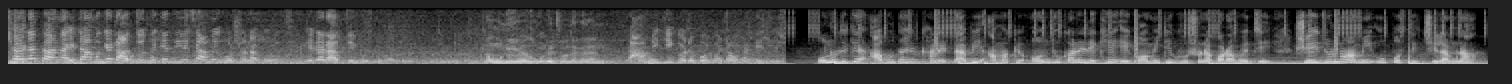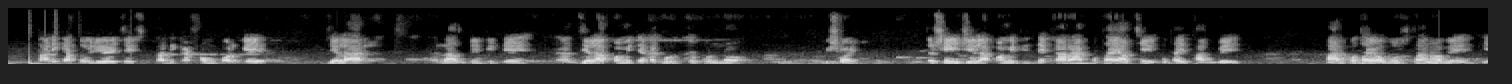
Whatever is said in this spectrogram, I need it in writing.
বিষয়টা তা না এটা আমাকে রাজ্য থেকে দিয়েছে আমি ঘোষণা করেছি। এটা রাজ্যই করতে পারবে। উনি উঠে চলে গেলেন। তা আমি কি করে বলব এটা ওনাকেই অন্যদিকে আবু তাহের খানের দাবি আমাকে অন্ধকারে রেখে এই কমিটি ঘোষণা করা হয়েছে সেই জন্য আমি উপস্থিত ছিলাম না। তালিকা তৈরি হয়েছে তালিকা সম্পর্কে জেলার রাজনীতিতে জেলা কমিটি একটা গুরুত্বপূর্ণ বিষয়। তো সেই জেলা কমিটিতে কারা কোথায় আছে কোথায় থাকবে কার কোথায় অবস্থান হবে, কে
